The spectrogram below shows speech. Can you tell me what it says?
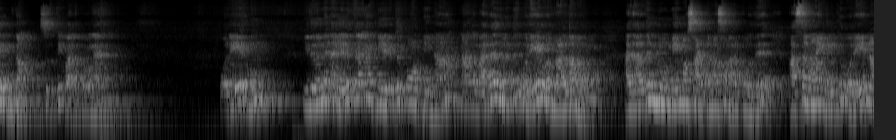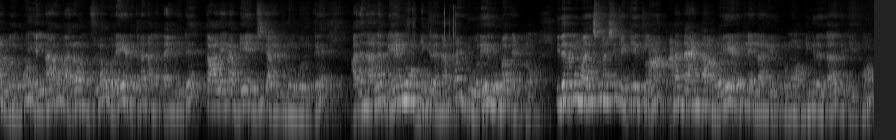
ரூம் தான். சுற்றி பார்த்துக்கோங்க. ஒரே ரூம் இது வந்து நான் எதுக்காக இப்படி எடுத்துப்போம் அப்படின்னா நாங்கள் வர்றது வந்து ஒரே ஒரு நாள் தான் வருவோம். அதாவது இன்னும் மே மாதம் அடுத்த மாதம் வரப்போகுது. அசனம் எங்களுக்கு ஒரே நாள் வருவோம். எல்லாரும் வர்றவங்க ஃபுல்லாக ஒரே இடத்துல நாங்கள் தங்கிட்டு காலையில் அப்படியே எழுந்துச்சு கிளம்பிடுவோம் ஊருக்கு. அதனால வேணும் அப்படிங்கிறதுனால தான் இப்படி ஒரே ரூமாக கட்டணும் இதை நம்ம மறைச்சு மறைச்சு கட்டியிருக்கலாம். ஆனால் வேண்டாம். ஒரே இடத்துல எல்லாரும் இருக்கணும் அப்படிங்கிறதுக்காக கட்டியிருக்கோம்.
